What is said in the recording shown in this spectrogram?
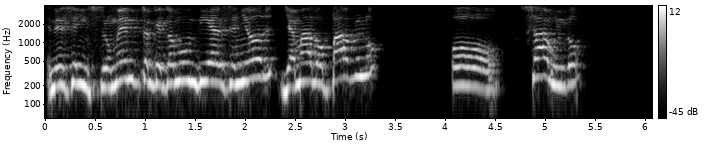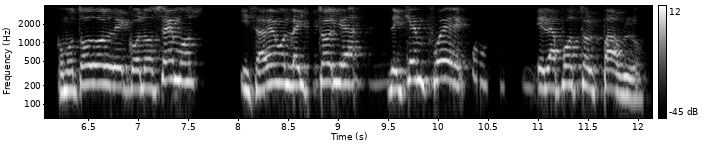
en ese instrumento que tomó un día el Señor llamado Pablo o Saulo, como todos le conocemos y sabemos la historia de quién fue el apóstol Pablo.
